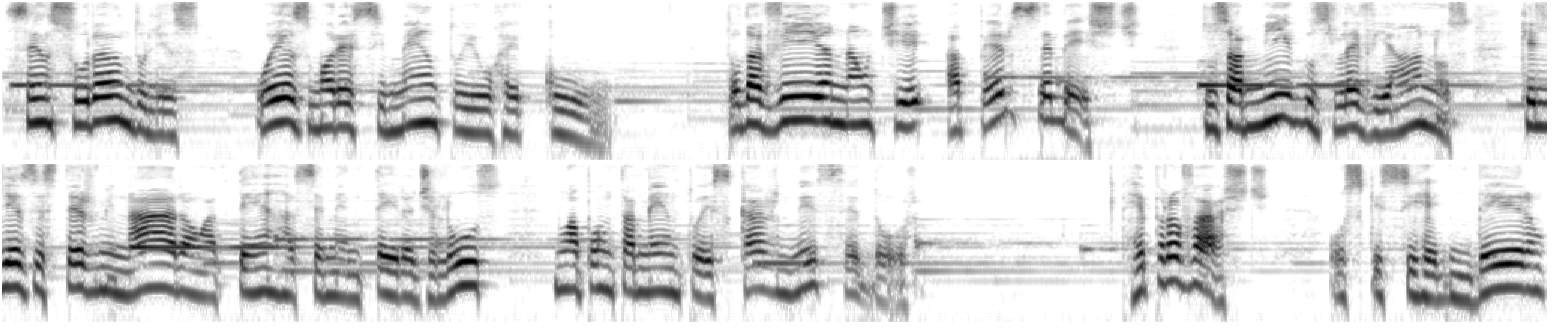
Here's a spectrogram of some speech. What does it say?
censurando-lhes o esmorecimento e o recuo. Todavia não te apercebeste dos amigos levianos que lhes exterminaram a tenra sementeira de luz no apontamento escarnecedor. Reprovaste os que se renderam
